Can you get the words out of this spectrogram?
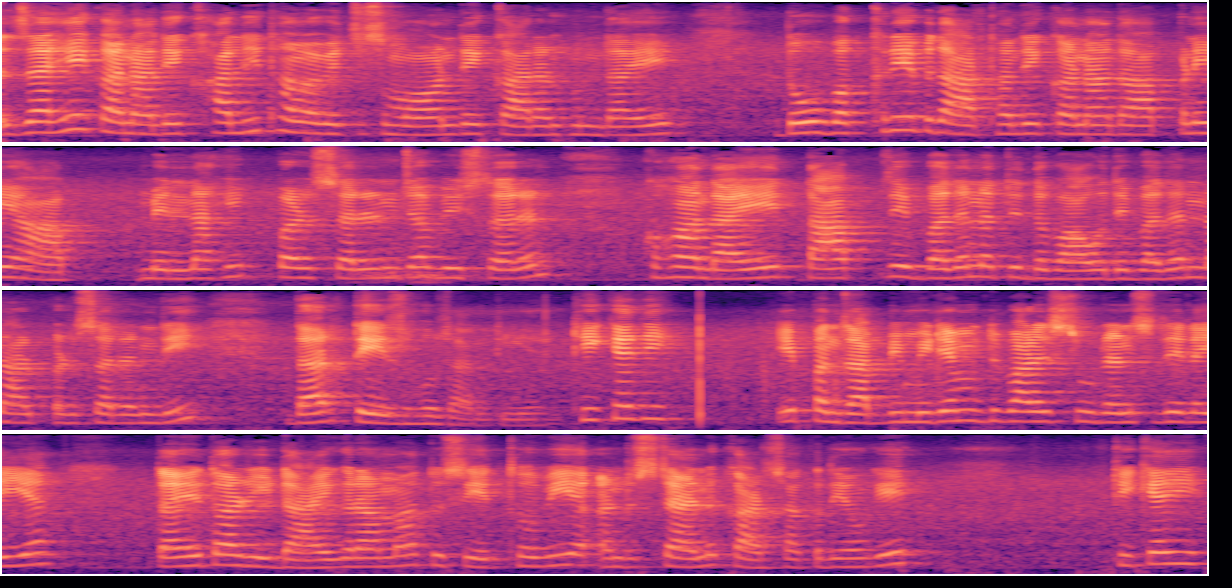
ਅਜਿਹੇ ਕਣਾਂ ਦੇ ਖਾਲੀ ਥਾਵਾਂ ਵਿੱਚ ਸਮਾਉਣ ਦੇ ਕਾਰਨ ਹੁੰਦਾ ਹੈ। ਦੋ ਵੱਖਰੇ ਪਦਾਰਥਾਂ ਦੇ ਕਣਾਂ ਦਾ ਆਪਣੇ ਆਪ ਮਿਲਣਾ ਹੀ ਪ੍ਰਸਰਣ ਜਾਂ ਵਿਸਰਣ ਕਹਾਉਂਦਾ ਹੈ ਤਾਪ ਦੇ ਵਧਣ ਅਤੇ ਦਬਾਅ ਦੇ ਵਧਣ ਨਾਲ ਪ੍ਰਸਰਣ ਦੀ ਦਰ ਤੇਜ਼ ਹੋ ਜਾਂਦੀ ਹੈ। ਠੀਕ ਹੈ ਜੀ? ਇਹ ਪੰਜਾਬੀ ਮੀਡੀਅਮ ਦੇ ਵਾਲੇ ਸਟੂਡੈਂਟਸ ਦੇ ਲਈ ਹੈ। ਤਾਂ ਇਹ ਤੁਹਾਡੀ ਡਾਇਗਰਾਮ ਆ ਤੁਸੀਂ ਇੱਥੋਂ ਵੀ ਅੰਡਰਸਟੈਂਡ ਕਰ ਸਕਦੇ ਹੋਗੇ। ਠੀਕ ਹੈ ਜੀ?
